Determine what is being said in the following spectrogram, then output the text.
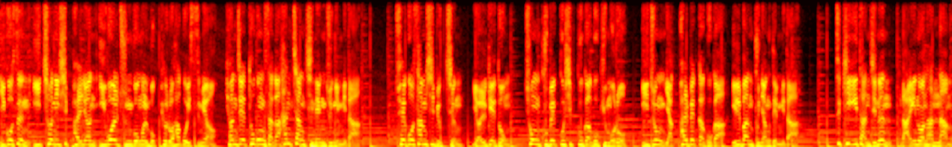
이곳은 2028년 2월 준공을 목표로 하고 있으며 현재 토공사가 한창 진행 중입니다. 최고 36층, 10개 동, 총 999가구 규모로 이 중 약 800가구가 일반 분양됩니다. 특히 이 단지는 나인원 한남,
